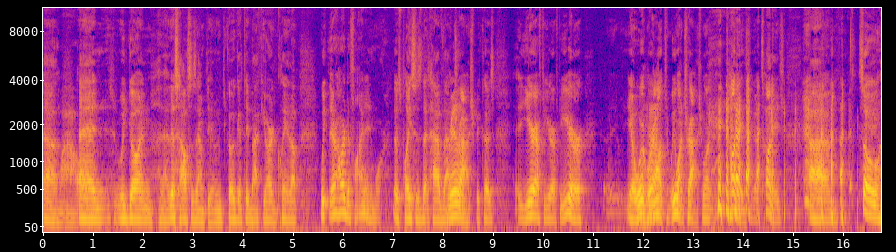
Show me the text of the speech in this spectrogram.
Uh, Wow. And we'd go and uh, this house is empty, and we'd go get the backyard and clean it up. We, they're hard to find anymore. Those places that have that Really? trash because year after year after year, you know, we're, we're out. We want trash. We want tonnage. you know, tonnage. Um, so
